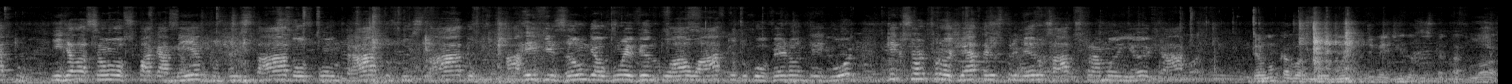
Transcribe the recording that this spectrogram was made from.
projeto em relação aos pagamentos do Estado, aos contratos do Estado, a revisão de algum eventual ato do governo anterior. O que, que o senhor projeta aí os primeiros atos para amanhã já? Eu nunca gostei muito de medidas espetaculosas.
